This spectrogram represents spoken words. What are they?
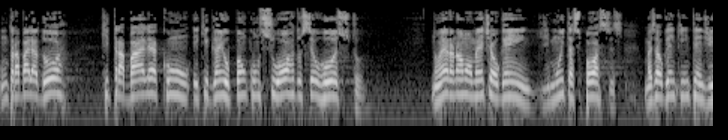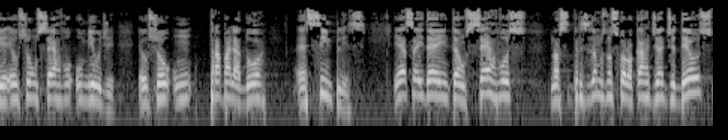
Um trabalhador que trabalha com e que ganha o pão com o suor do seu rosto. Não era normalmente alguém de muitas posses, mas alguém que entendia: eu sou um servo humilde, eu sou um trabalhador é, simples. E essa ideia, então, servos, nós precisamos nos colocar diante de Deus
